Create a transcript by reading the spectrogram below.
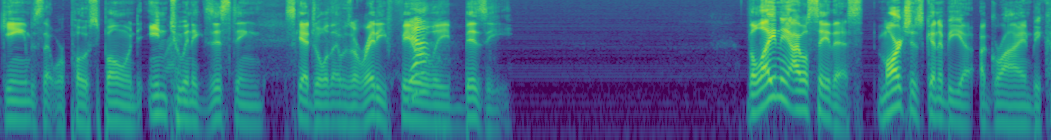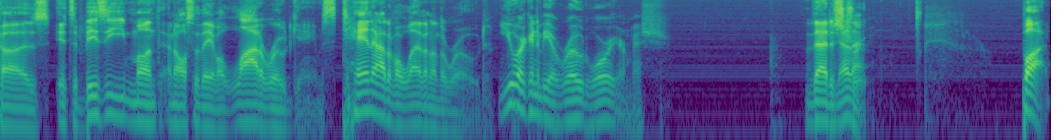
games that were postponed into Right. an existing schedule that was already fairly busy. The Lightning, I will say this: March is going to be a, a grind because it's a busy month, and also they have a lot of road games. Ten out of eleven on the road. You are going to be a road warrior, Mish. That is true. that. But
